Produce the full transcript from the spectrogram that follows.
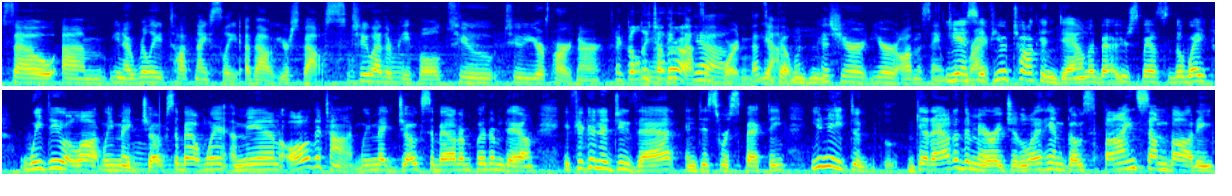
So, um, you know, really talk nicely about your spouse to other people, to to your partner. Like, build each I other think up. That's Yeah, important. that's a good one. because you're you're on the same team, Yes, right? if you're talking down about your spouse, the way we do a lot, we make jokes about wen- uh, men all the time. We make jokes about them, put them down. If you're going to do that and disrespecting, you need to get out of the marriage and let him go find somebody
